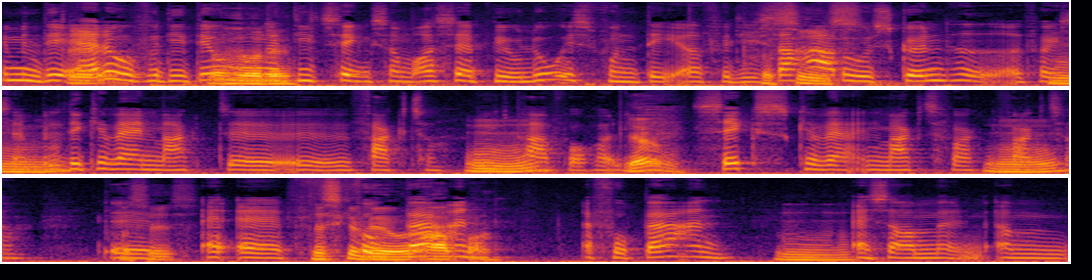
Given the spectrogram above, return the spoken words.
Jamen det er det jo, fordi det er jo nogle af de ting, som også er biologisk funderet, fordi så Præcis. har du jo skønhed, for eksempel. Mhm. Det kan være en magtfaktor øh, faktor i et parforhold. Ja, Sex kan være en magtfaktor. Mhm. Præcis. at, at Det skal få vi jo børn, op- at få børn, mm, altså om, om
